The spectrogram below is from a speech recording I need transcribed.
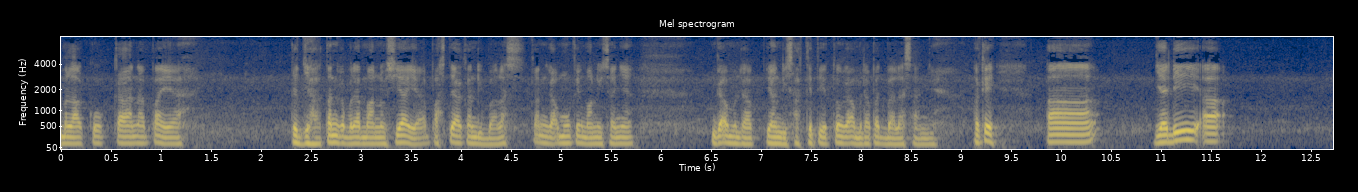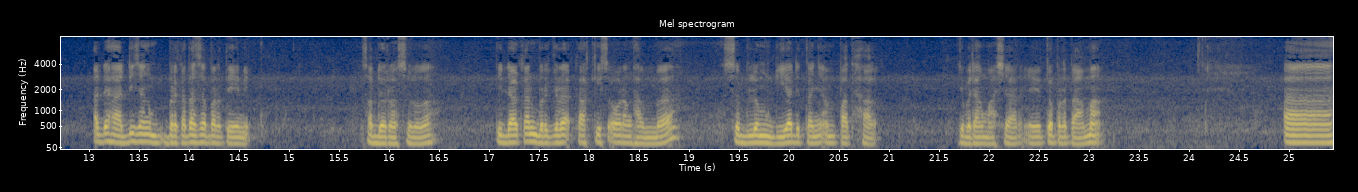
melakukan apa ya kejahatan kepada manusia ya pasti akan dibalas. Kan nggak mungkin manusianya nggak mendapat yang disakiti itu nggak mendapat balasannya. Oke okay. uh, eh, jadi uh, ada hadis yang berkata seperti ini. Sabda Rasulullah tidak akan bergerak kaki seorang hamba sebelum dia ditanya empat hal di padang masyar yaitu pertama uh,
